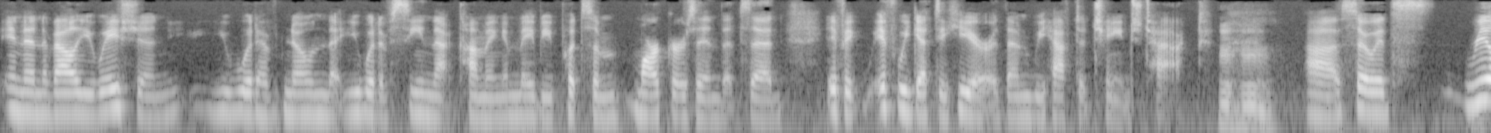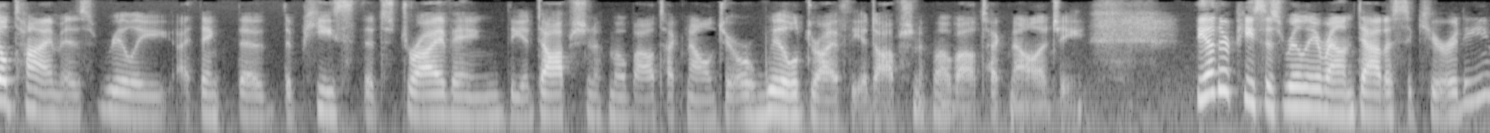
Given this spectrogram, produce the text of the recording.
in an evaluation, you would have known that you would have seen that coming and maybe put some markers in that said, if it, if we get to here, then we have to change tact. Mm-hmm. Uh, so it's real time is really, I think, the the piece that's driving the adoption of mobile technology or will drive the adoption of mobile technology. The other piece is really around data security,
